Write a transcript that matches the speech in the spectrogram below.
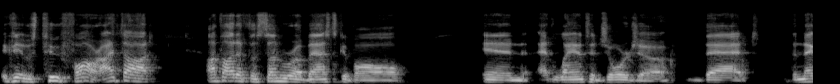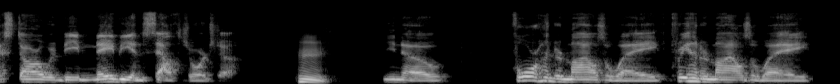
It it was too far. I thought I thought if the sun were a basketball in Atlanta, Georgia, that the next star would be maybe in South Georgia Hmm. you know, 400 miles away, 300 miles away,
